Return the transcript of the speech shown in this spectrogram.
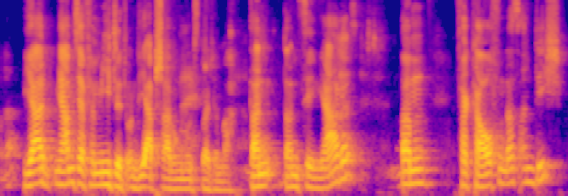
oder? Ja, wir haben es ja vermietet und die Abschreibung nutzbar gemacht. Dann, dann zehn Jahre, ähm, verkaufen das an dich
